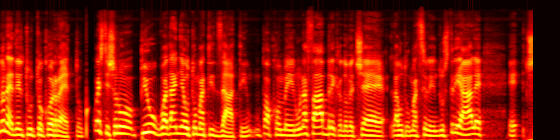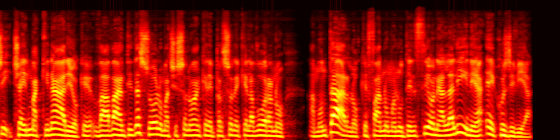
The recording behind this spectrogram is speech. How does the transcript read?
non è del tutto corretto. Questi sono più guadagni automatizzati, un po' come in una fabbrica dove c'è l'automazione industriale e sì, c'è il macchinario che va avanti da solo, ma ci sono anche le persone che lavorano a montarlo, che fanno manutenzione alla linea e così via.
